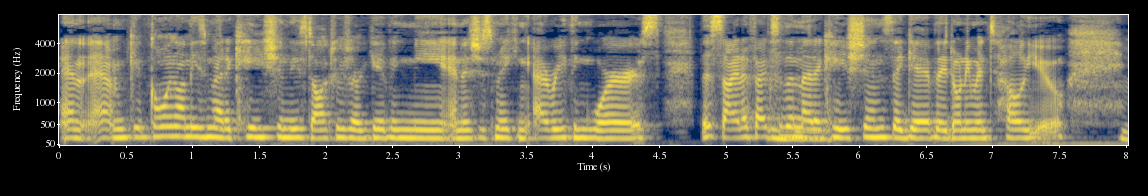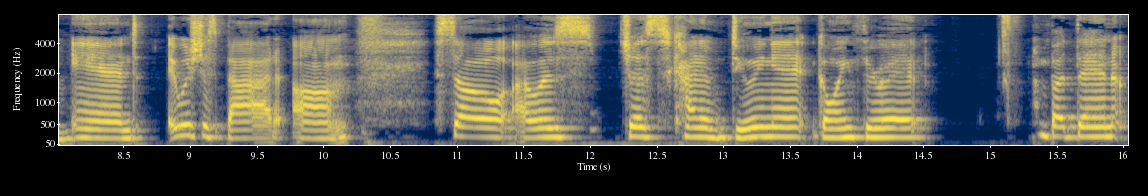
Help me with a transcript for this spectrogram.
and I'm going on these medication these doctors are giving me and it's just making everything worse. The side effects mm-hmm. of the mm-hmm. medications they give, they don't even tell you. Mm. And it was just bad. Um, so I was just kind of doing it, going through it. But then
